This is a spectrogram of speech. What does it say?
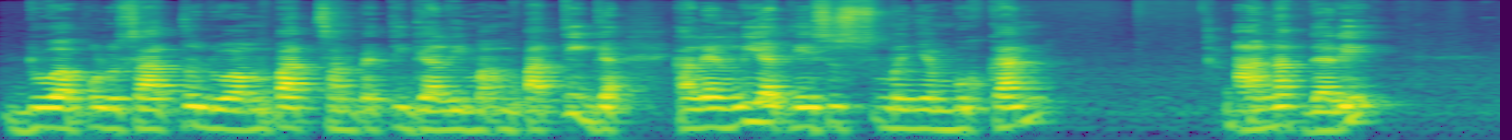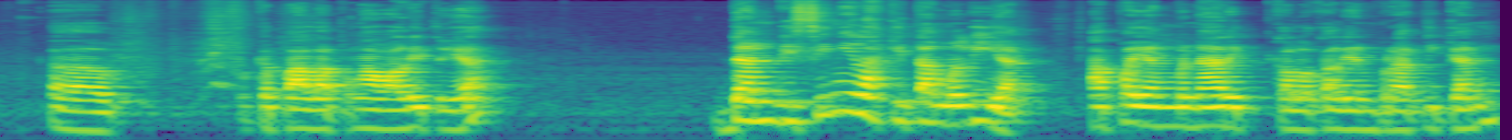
21, 24 sampai 35, 43. Kalian lihat Yesus menyembuhkan anak dari uh, kepala pengawal itu ya. Dan di sinilah kita melihat apa yang menarik kalau kalian perhatikan.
